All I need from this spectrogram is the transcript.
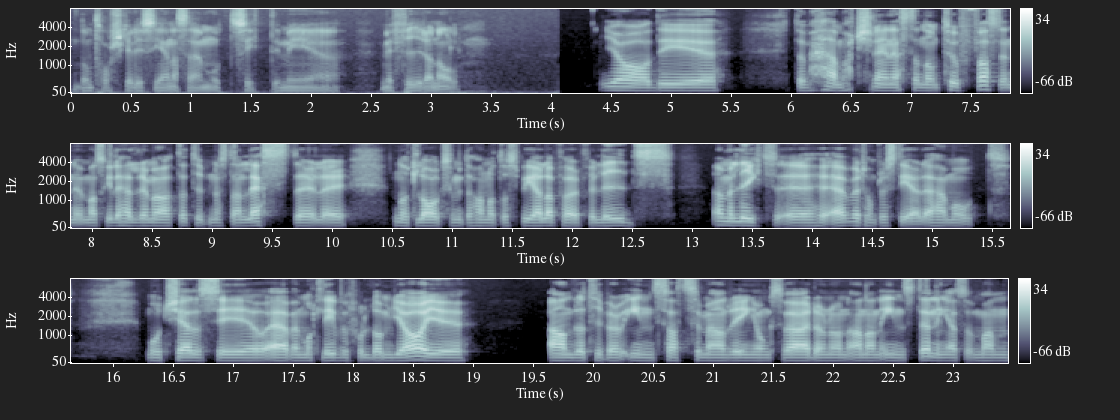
De torskade ju senast här mot City med med 4-0. Ja, det de här matcherna är nästan de tuffaste nu. Man skulle hellre möta typ nästan Leicester eller något lag som inte har något att spela för. För Leeds, ja men likt eh, hur Everton presterade här mot, mot Chelsea och även mot Liverpool, de gör ju andra typer av insatser med andra ingångsvärden och någon annan inställning. Alltså man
